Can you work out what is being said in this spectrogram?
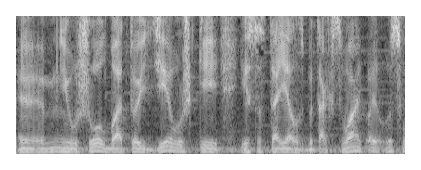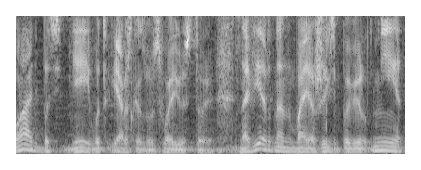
э, не ушел бы от той девушки и состоялась бы так свадьба, свадьба с ней. Вот я рассказываю свою историю. Наверное, моя жизнь повернулась. Нет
